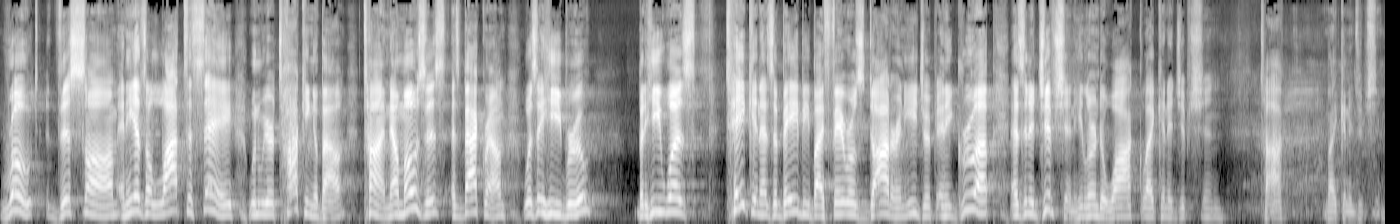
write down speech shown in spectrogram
wrote this psalm, and he has a lot to say when we are talking about time. Now, Moses, as background, was a Hebrew, but he was taken as a baby by Pharaoh's daughter in Egypt, and he grew up as an Egyptian. He learned to walk like an Egyptian, talk like an Egyptian.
